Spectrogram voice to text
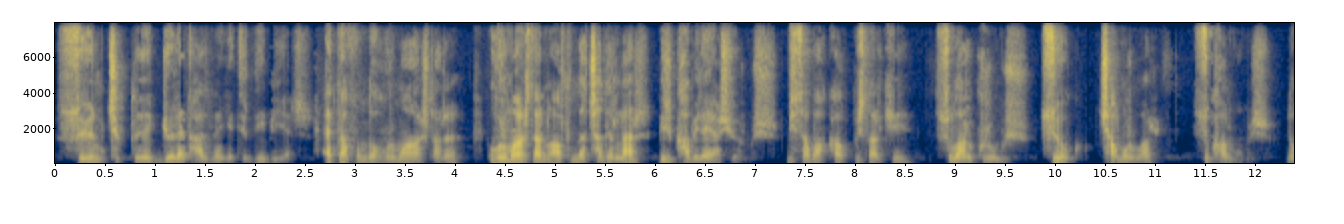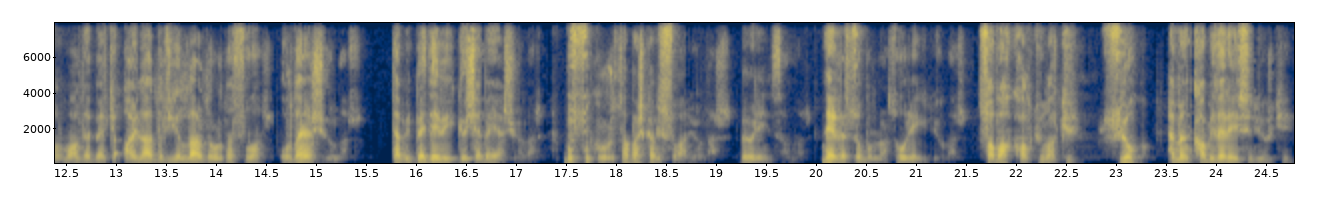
suyun çıktığı gölet haline getirdiği bir yer. Etrafında hurma ağaçları, hurma ağaçlarının altında çadırlar bir kabile yaşıyormuş. Bir sabah kalkmışlar ki suları kurumuş. Su yok, çamur var, su kalmamış. Normalde belki aylardır, yıllardır orada su var. Orada yaşıyorlar. Tabii bedevi, göçebe yaşıyorlar. Bu su kurursa başka bir su arıyorlar. Böyle insanlar. Nerede su bulurlarsa oraya gidiyorlar. Sabah kalkıyorlar ki su yok. Hemen kabile reisi diyor ki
